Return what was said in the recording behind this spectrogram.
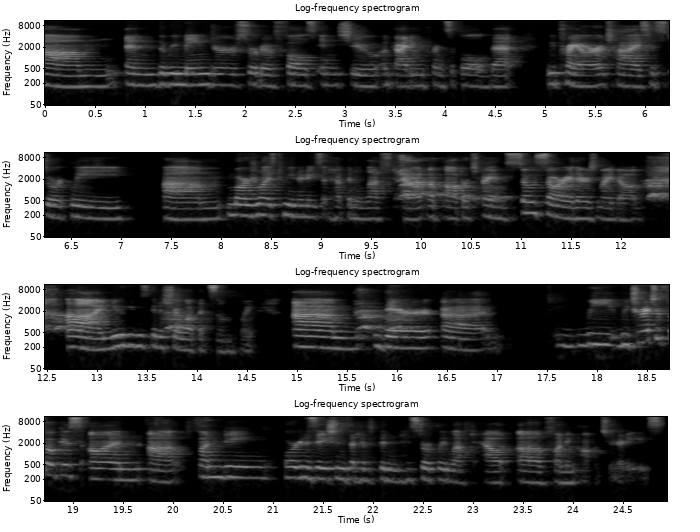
Um, and the remainder sort of falls into a guiding principle that we prioritize historically um, marginalized communities that have been left out of opportunity. I am so sorry, there's my dog. Uh, I knew he was gonna show up at some point. Um, there, uh, we, we try to focus on uh, funding organizations that have been historically left out of funding opportunities,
